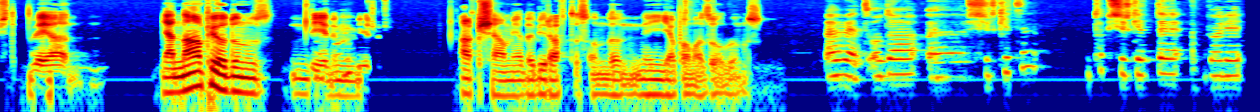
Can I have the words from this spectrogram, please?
İşte veya ya ne yapıyordunuz diyelim bir akşam ya da bir hafta sonunda neyi yapamaz oldunuz? Evet o da e, şirketin tabii şirkette böyle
